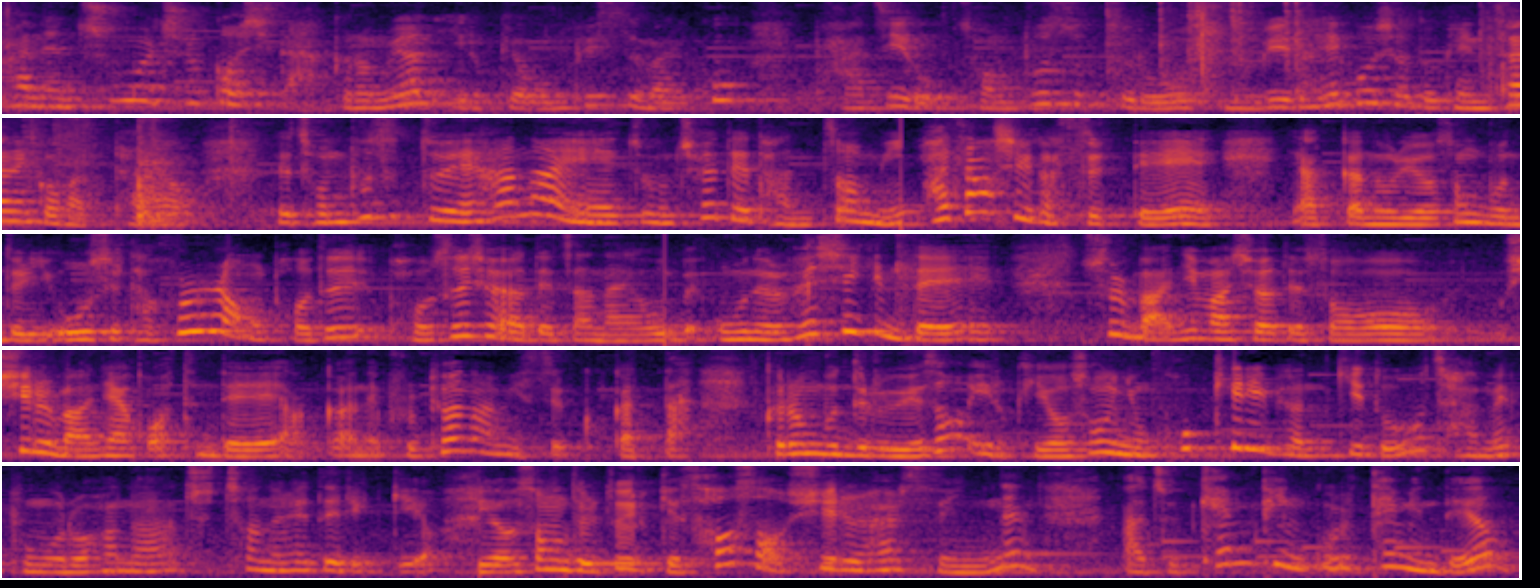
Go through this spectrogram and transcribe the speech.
하는 춤을 출 것이다. 그러면 이렇게 원피스 말고 바지로 점프수트로 준비를 해보셔도 괜찮을 것 같아요. 점프수트의 하나의 좀 최대 단점이 화장실 갔을 때 약간 우리 여성분들이 이 옷을 다 벗으, 벗으셔야 되잖아요. 오늘 회식인데 술 많이 마셔야 돼서 쉬를 많이 할 것 같은데 약간의 불편함이 있을 것 같다. 그런 분들을 위해서 이렇게 여성용 코끼리 변기도 자매품으로 하나 추천을 해드릴게요. 여성들도 이렇게 서서 쉬를 할 수 있는 아주 캠핑 꿀템인데요.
